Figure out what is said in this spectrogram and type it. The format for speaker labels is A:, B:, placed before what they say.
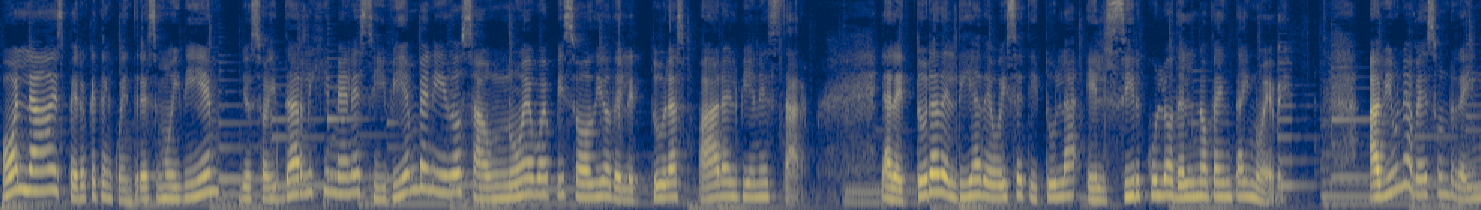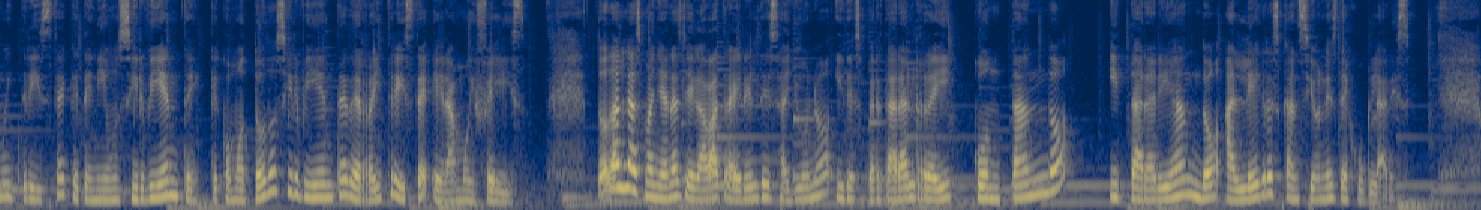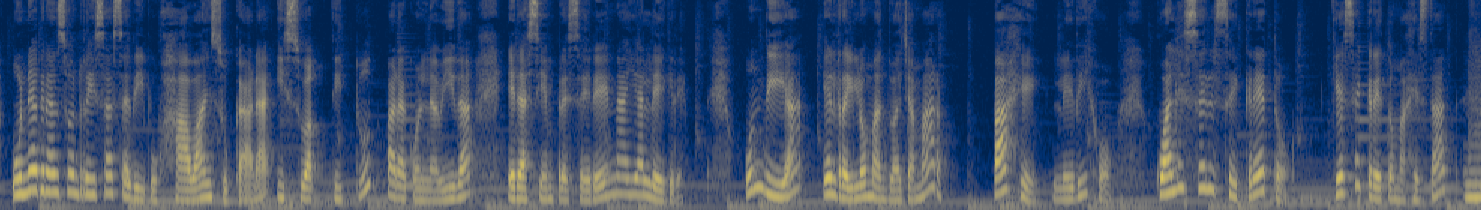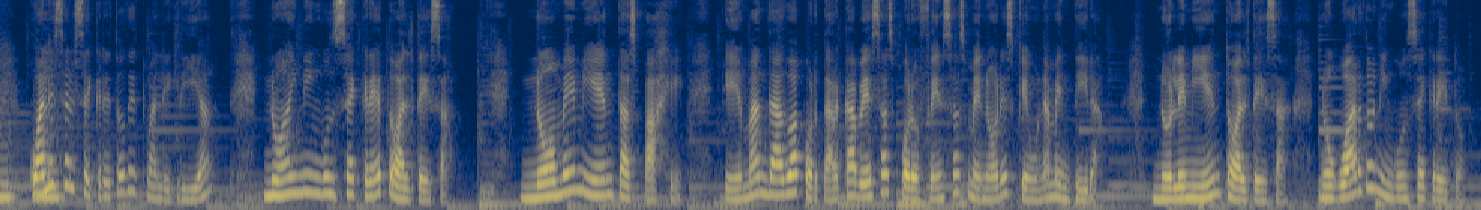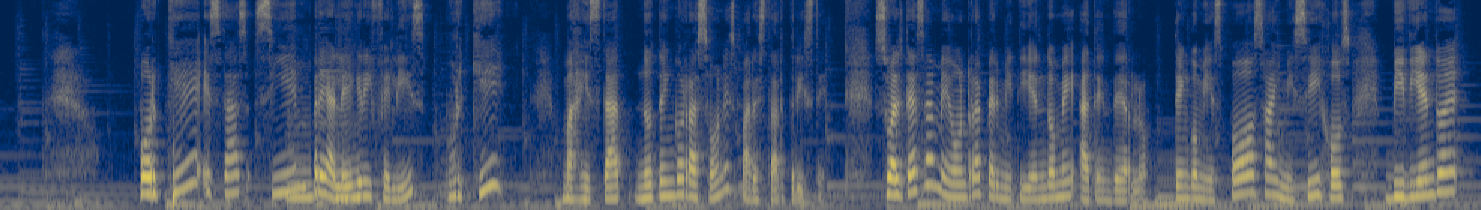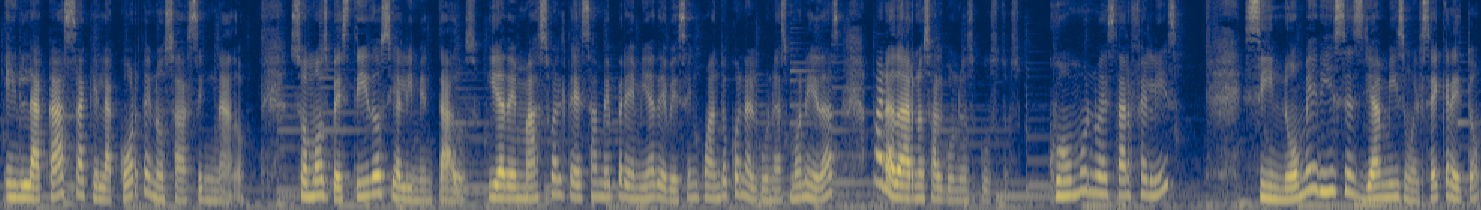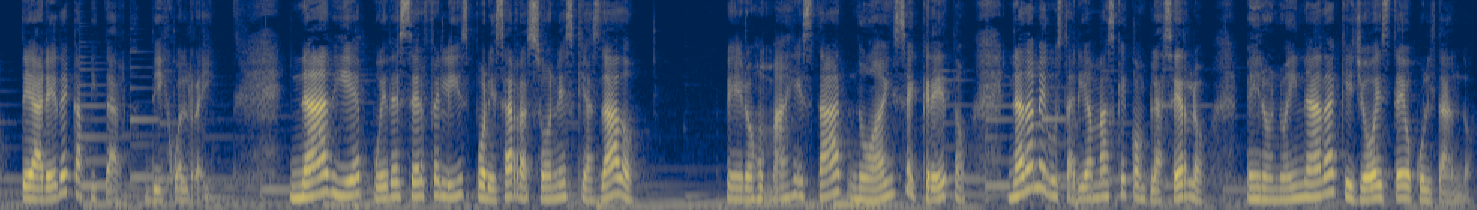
A: Hola, espero que te encuentres muy bien. Yo soy Darly Jiménez y bienvenidos a un nuevo episodio de Lecturas para el Bienestar. La lectura del día de hoy se titula El Círculo del 99. Había una vez un rey muy triste que tenía un sirviente, que como todo sirviente de rey triste era muy feliz. Todas las mañanas llegaba a traer el desayuno y despertar al rey contando y tarareando alegres canciones de juglares. Una gran sonrisa se dibujaba en su cara y su actitud para con la vida era siempre serena y alegre. Un día el rey lo mandó a llamar. Paje, le dijo, ¿cuál es el secreto? ¿Qué secreto, Majestad? ¿Cuál es el secreto de tu alegría? No hay ningún secreto, Alteza. No me mientas, paje. He mandado a cortar cabezas por ofensas menores que una mentira. No le miento, Alteza. No guardo ningún secreto. ¿Por qué estás siempre alegre y feliz? ¿Por qué? Majestad, no tengo razones para estar triste. Su Alteza me honra permitiéndome atenderlo. Tengo mi esposa y mis hijos viviendo en la casa que la corte nos ha asignado. Somos vestidos y alimentados y además Su Alteza me premia de vez en cuando con algunas monedas para darnos algunos gustos. ¿Cómo no estar feliz? Si no me dices ya mismo el secreto, te haré decapitar, dijo el rey. Nadie puede ser feliz por esas razones que has dado. Pero, Majestad, no hay secreto. Nada me gustaría más que complacerlo, pero no hay nada que yo esté ocultando.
